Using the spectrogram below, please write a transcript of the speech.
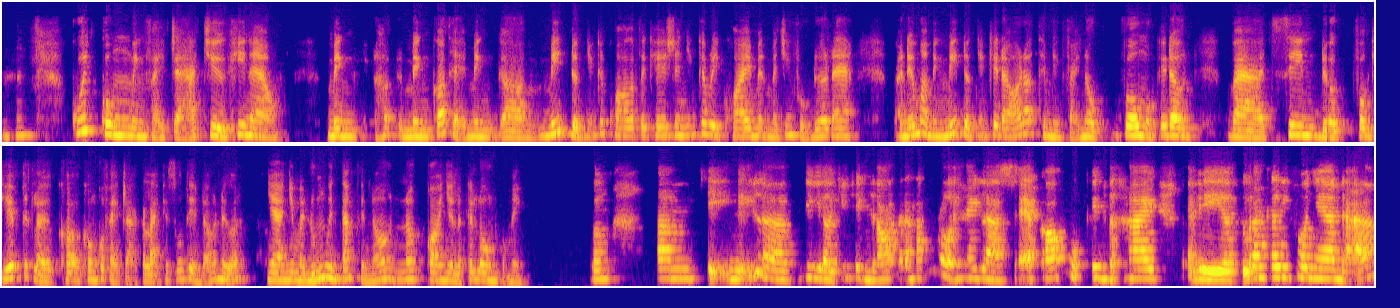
Uh-huh. Cuối cùng mình phải trả trừ khi nào mình mình có thể mình uh, meet được những cái qualification những cái requirement mà chính phủ đưa ra. Và nếu mà mình meet được những cái đó đó thì mình phải nộp vô một cái đơn và xin được forgive tức là không có phải trả lại cái số tiền đó nữa. Nha nhưng mà đúng nguyên tắc thì nó nó coi như là cái loan của mình. Vâng. Um, chị nghĩ là bây giờ chương trình đó đã đóng rồi hay là sẽ có một cái đợt hai? Tại vì ờ, tiểu bang California đã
